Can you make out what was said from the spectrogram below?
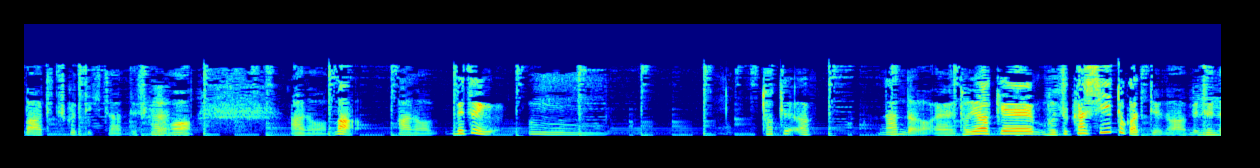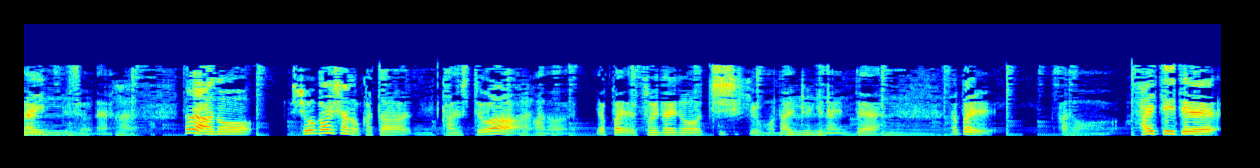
バーって作ってきたんですけども、あの、まあ、あの、別に、うーん、とて、あなんだろう、えーとりわけ難しいとかっていうのは別にないんですよね。はい。ただ、あの、障害者の方に関しては、はい。あの、やっぱりそれなりの知識もないといけないんで、うん。やっぱり、あの、履いていて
